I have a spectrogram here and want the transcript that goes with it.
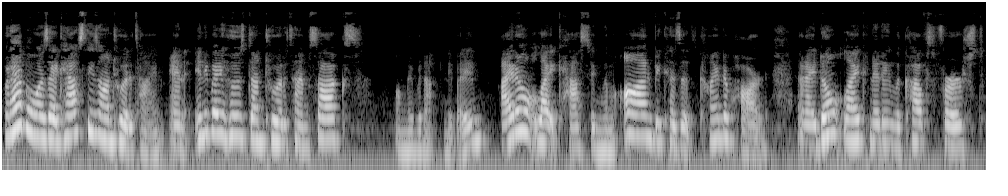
What happened was I cast these on two at a time, and anybody who's done two at a time socks, well, maybe not anybody, I don't like casting them on because it's kind of hard. And I don't like knitting the cuffs first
